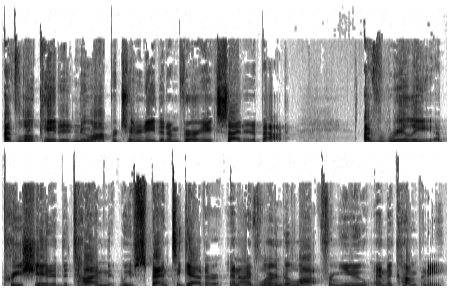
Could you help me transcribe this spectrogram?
I've located a new opportunity that I'm very excited about. I've really appreciated the time that we've spent together, and I've learned a lot from you and the company.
